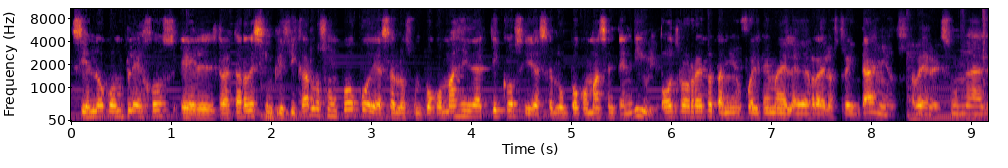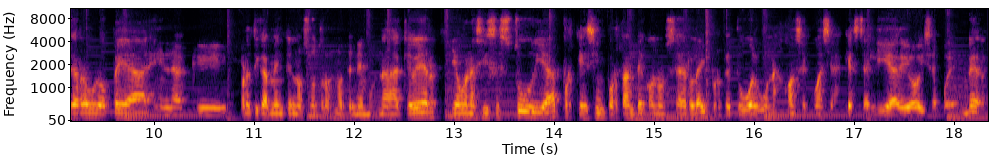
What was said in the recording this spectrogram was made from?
siendo complejos, el tratar de simplificarlos un poco, de hacerlos un poco más didácticos y de hacerlo un poco más entendible. Otro reto también fue el tema de la guerra de los 30 años. A ver, es una guerra europea en la que prácticamente nosotros no tenemos nada que ver y aún así se estudia porque es importante conocerla y porque tuvo algunas consecuencias que hasta el día de hoy se pueden ver.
